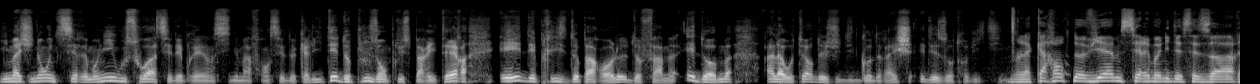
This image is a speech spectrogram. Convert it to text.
imaginons une cérémonie où soit célébrer un cinéma français de qualité, de plus en plus paritaire, et des prises de parole de femmes et d'hommes à la hauteur de Judith Godrèche et des autres victimes. La 49e cérémonie des Césars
